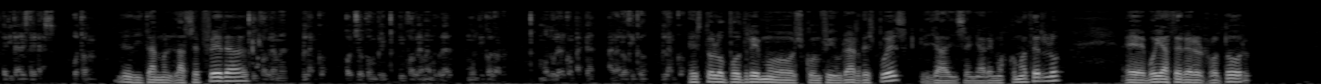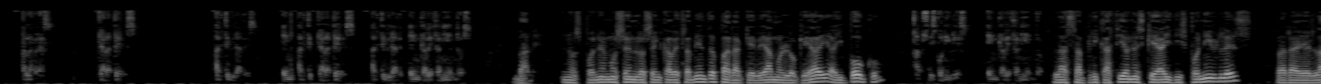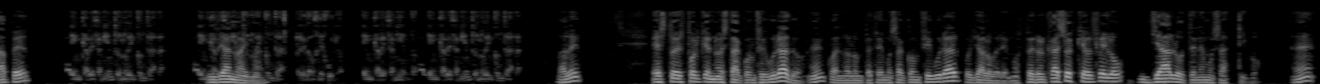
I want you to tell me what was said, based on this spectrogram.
Editar esferas. Botón. Editamos las esferas. Infograma. Blanco. 8 complete. Infograma modular. Multicolor. Modular compacta. Analógico. Blanco. Esto lo podremos configurar después, que ya enseñaremos cómo hacerlo. Eh, voy a hacer el rotor. Palabras. Caracteres. Actividades. En acti- caracteres. Actividades. Encabezamientos. Vale. Nos ponemos en los encabezamientos para que veamos lo que hay. Hay poco. Apps disponibles. Encabezamiento. Las aplicaciones que hay disponibles para el Apple. Encabezamiento no encontrada. Y ya no hay más. encontrada. Reloj de julio. Encabezamiento. Encabezamiento no encontrada. ¿Vale? Esto es porque no está configurado. ¿eh? Cuando lo empecemos a configurar, pues ya lo veremos. Pero el caso es que el reloj ya lo tenemos activo. ¿eh?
